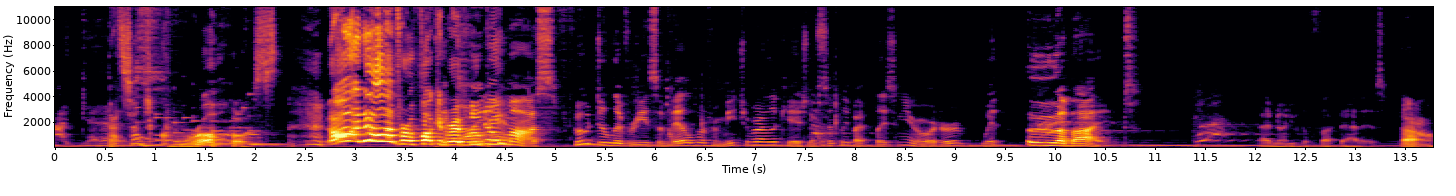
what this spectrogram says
I guess. That sounds gross. Oh, I did all that for a fucking red rupee. Moss food delivery is available from each of our locations simply by placing your order with a bite. I have no idea what the fuck that is. I don't know.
